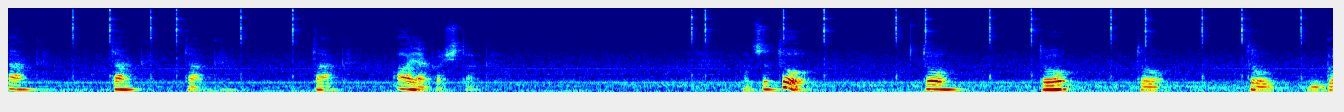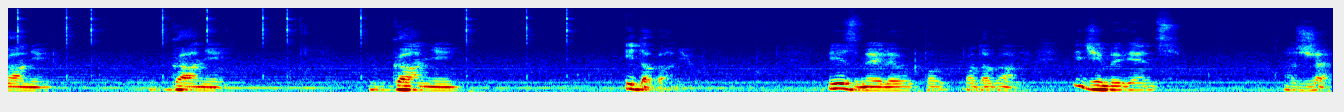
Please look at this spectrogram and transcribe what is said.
tak, tak, tak, tak, o jakoś tak. Znaczy tu, tu, tu, tu, tu, goni, goni, goni. I dogonił. I zmylił po, po dogonie. Widzimy więc, że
